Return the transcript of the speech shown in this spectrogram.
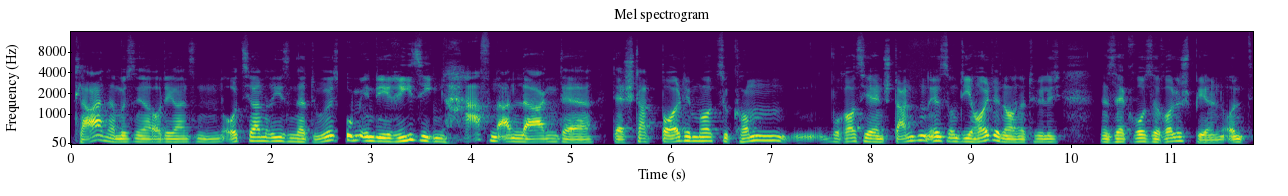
Klar, da müssen ja auch die ganzen Ozeanriesen da durch, um in die riesigen Hafenanlagen der, der Stadt Baltimore zu kommen, woraus sie entstanden ist und die heute noch natürlich eine sehr große Rolle spielen. Und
